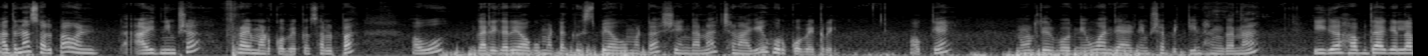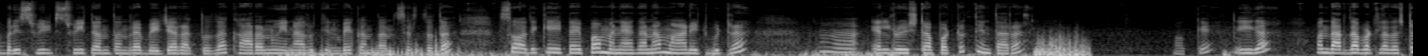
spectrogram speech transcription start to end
ಅದನ್ನು ಸ್ವಲ್ಪ ಒಂದು ಐದು ನಿಮಿಷ ಫ್ರೈ ಮಾಡ್ಕೋಬೇಕು. ಸ್ವಲ್ಪ ಅವು ಗರಿ ಗರಿ ಆಗೋ ಮಟ್ಟ, ಕ್ರಿಸ್ಪಿ ಆಗೋ ಮಟ್ಟ ಶೇಂಗಾನ ಚೆನ್ನಾಗಿ ಹುರ್ಕೋಬೇಕ್ರಿ. ಓಕೆ? ನೋಡ್ತಿರ್ಬೋದು ನೀವು ಒಂದು ಎರಡು ನಿಮಿಷ ಬಿಟ್ಟಿನ ಹಂಗನ. ಈಗ ಹಬ್ಬದಾಗೆಲ್ಲ ಬರೀ ಸ್ವೀಟ್ ಸ್ವೀಟ್ ಅಂತಂದರೆ ಬೇಜಾರಾಗ್ತದೆ. ಖಾರನೂ ಏನಾದರೂ ತಿನ್ಬೇಕಂತ ಅನಿಸಿರ್ತದೆ. ಸೊ, ಅದಕ್ಕೆ ಈ ಟೈಪ ಮನ್ಯಾಗನ ಮಾಡಿಟ್ಬಿಟ್ರೆ ಎಲ್ಲರೂ ಇಷ್ಟಪಟ್ಟು ತಿಂತಾರೆ. ಓಕೆ. ಈಗ ಒಂದು ಅರ್ಧ ಬಟ್ಲದಷ್ಟು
